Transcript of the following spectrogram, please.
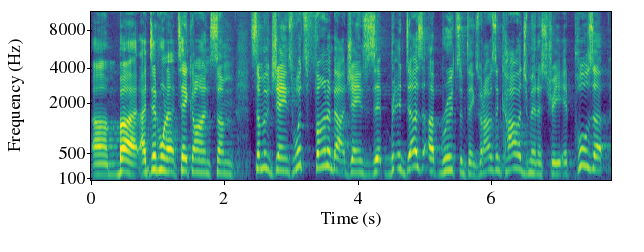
Um, but I did want to take on some some of James. What's fun about James is it it does uproot some things. When I was in college ministry, it pulls up.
